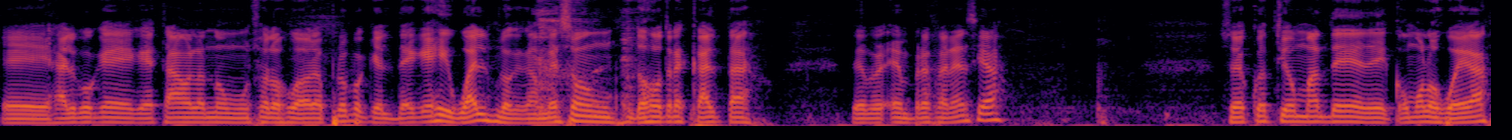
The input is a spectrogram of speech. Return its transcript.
Eh, es algo que, que están hablando mucho los jugadores pro porque el deck es igual. Lo que cambia son dos o tres cartas de en preferencia. Eso es cuestión más de, de cómo lo juega.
